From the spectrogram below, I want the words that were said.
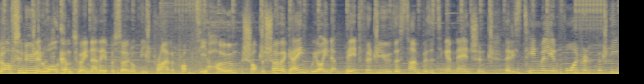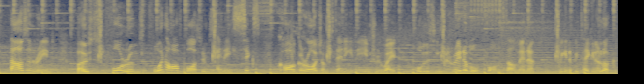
Good afternoon and welcome to another episode of the Private Property Home Shopper Show. Again, we are in Bedfordview, this time visiting a mansion that is 10,450,000 rand, boasts four rooms, four and a half bathrooms, and a six car garage. I'm standing in the entryway of this incredible farm style manor. We're going to be taking a look.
